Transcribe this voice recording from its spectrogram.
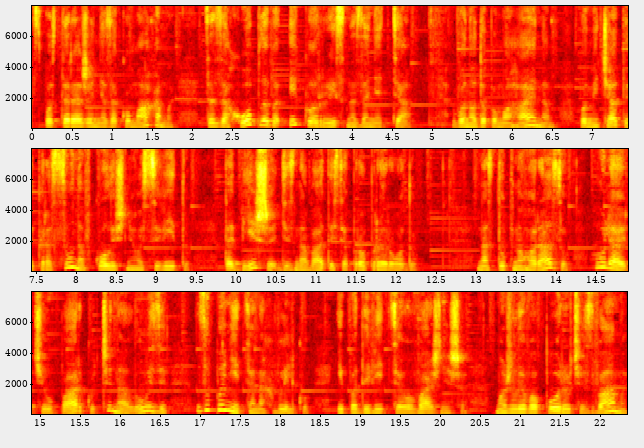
Спостереження за комахами це захопливе і корисне заняття. Воно допомагає нам помічати красу навколишнього світу та більше дізнаватися про природу. Наступного разу Гуляючи у парку чи на лузі, зупиніться на хвильку і подивіться уважніше. Можливо, поруч із вами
